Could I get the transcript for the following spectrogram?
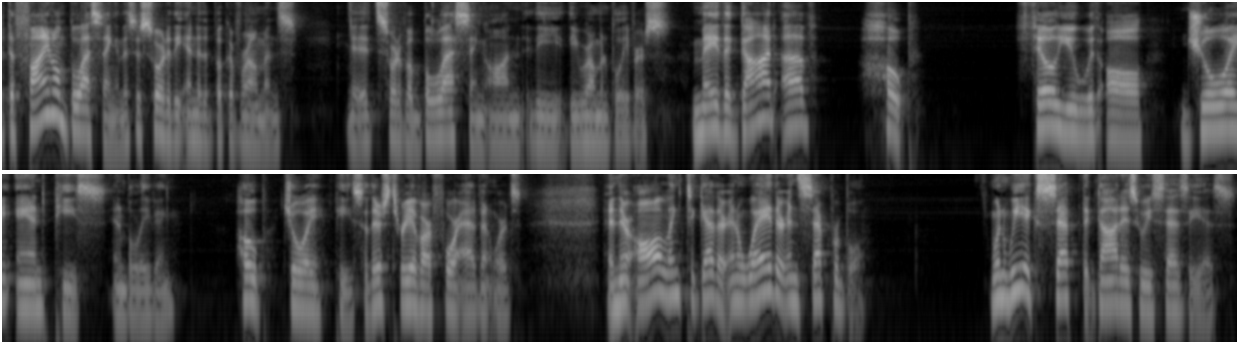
But the final blessing, and this is sort of the end of the book of Romans, it's sort of a blessing on the, the Roman believers. May the God of hope fill you with all joy and peace in believing. Hope, joy, peace. So there's three of our four Advent words. And they're all linked together. In a way, they're inseparable. When we accept that God is who he says he is,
